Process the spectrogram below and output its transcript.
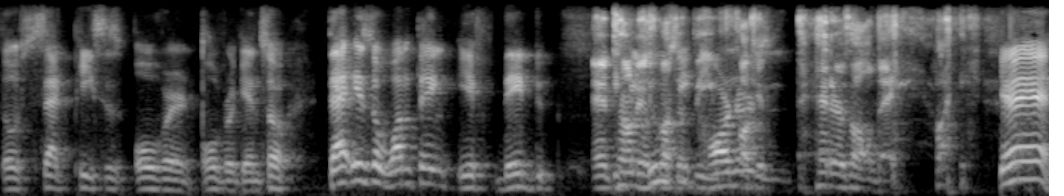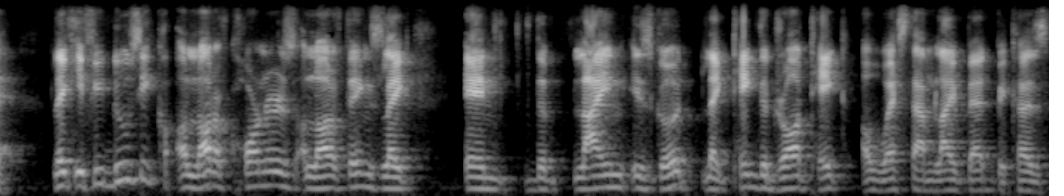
those set pieces over and over again. So that is the one thing. If they do, Antonio's do about see to be corners- fucking headers all day. like yeah, like if you do see a lot of corners, a lot of things like, and the line is good, like take the draw, take a West Ham live bet because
